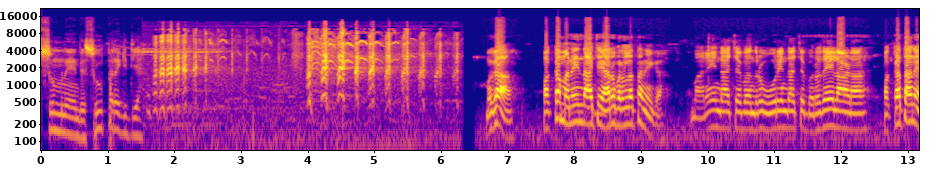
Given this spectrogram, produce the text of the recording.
ಸುಮ್ಮನೆ ಅಂದೆ ಸೂಪರ್ ಆಗಿದ್ಯಾ ಮಗ ಪಕ್ಕ ಮನೆಯಿಂದ ಆಚೆ ಯಾರು ಬರಲ್ಲ ತಾನೆ ಈಗ? ಮನೆಯಿಂದ ಆಚೆ ಬಂದ್ರು ಊರಿಂದ ಆಚೆ ಬರೋದೇ ಇಲ್ಲ ಅಣ್ಣ. ಪಕ್ಕ ತಾನೆ?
